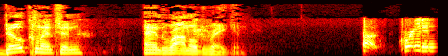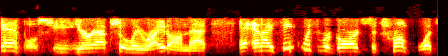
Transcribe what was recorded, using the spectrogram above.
Bill Clinton and Ronald Reagan. Oh, great examples. You're absolutely right on that. And I think with regards to Trump, what's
